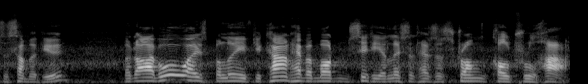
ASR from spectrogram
to some of you, but I've always believed you can't have a modern city unless it has a strong cultural heart.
